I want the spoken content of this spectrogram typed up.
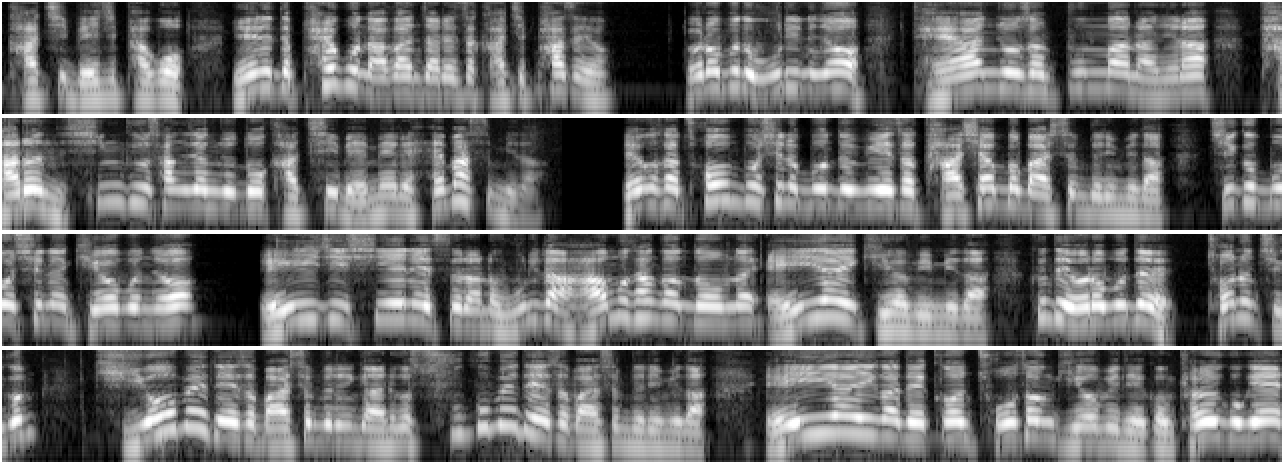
같이 매집하고 얘네들 팔고 나간 자리에서 같이 파세요. 여러분들 우리는요 대한조선뿐만 아니라 다른 신규 상장주도 같이 매매를 해봤습니다. 내 영상 처음 보시는 분들 위해서 다시 한번 말씀드립니다. 지금 보시는 기업은요 AG CNS라는 우리랑 아무 상관도 없는 AI 기업입니다. 근데 여러분들 저는 지금 기업에 대해서 말씀드리는 게 아니고 수급에 대해서 말씀드립니다. AI가 됐건 조선 기업이 됐건 결국에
